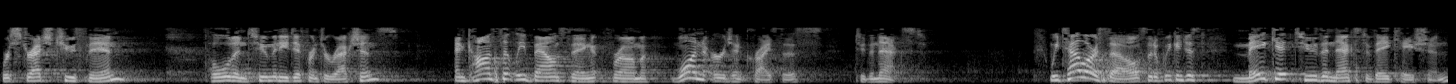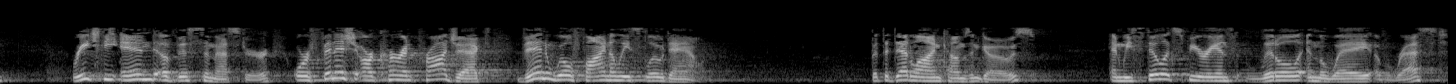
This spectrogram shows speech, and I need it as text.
We're stretched too thin, pulled in too many different directions, and constantly bouncing from one urgent crisis to the next. We tell ourselves that if we can just make it to the next vacation, reach the end of this semester, or finish our current project, then we'll finally slow down. But the deadline comes and goes, and we still experience little in the way of rest,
